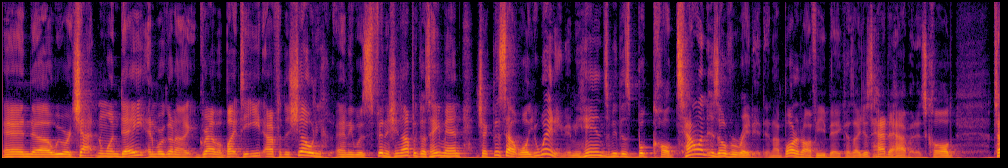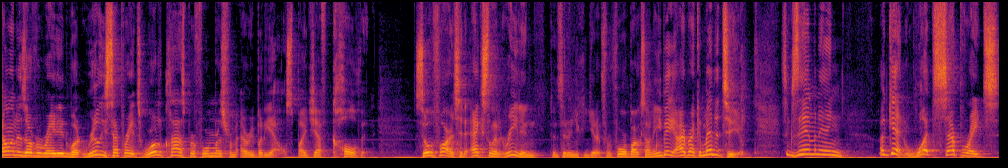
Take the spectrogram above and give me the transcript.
and uh, we were chatting one day, and we're gonna grab a bite to eat after the show. And he, and he was finishing up. He goes, "Hey man, check this out while you're waiting." And he hands me this book called "Talent Is Overrated," and I bought it off eBay because I just had to have it. It's called "Talent Is Overrated: What Really Separates World-Class Performers from Everybody Else" by Geoff Colvin. So far, it's an excellent reading, considering you can get it for four bucks on eBay, I recommend it to you. It's examining Again, what separates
